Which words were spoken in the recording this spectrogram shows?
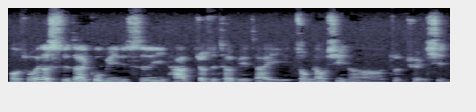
哦，所谓的实在，顾名思义，它就是特别在意重要性啊、准确性。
